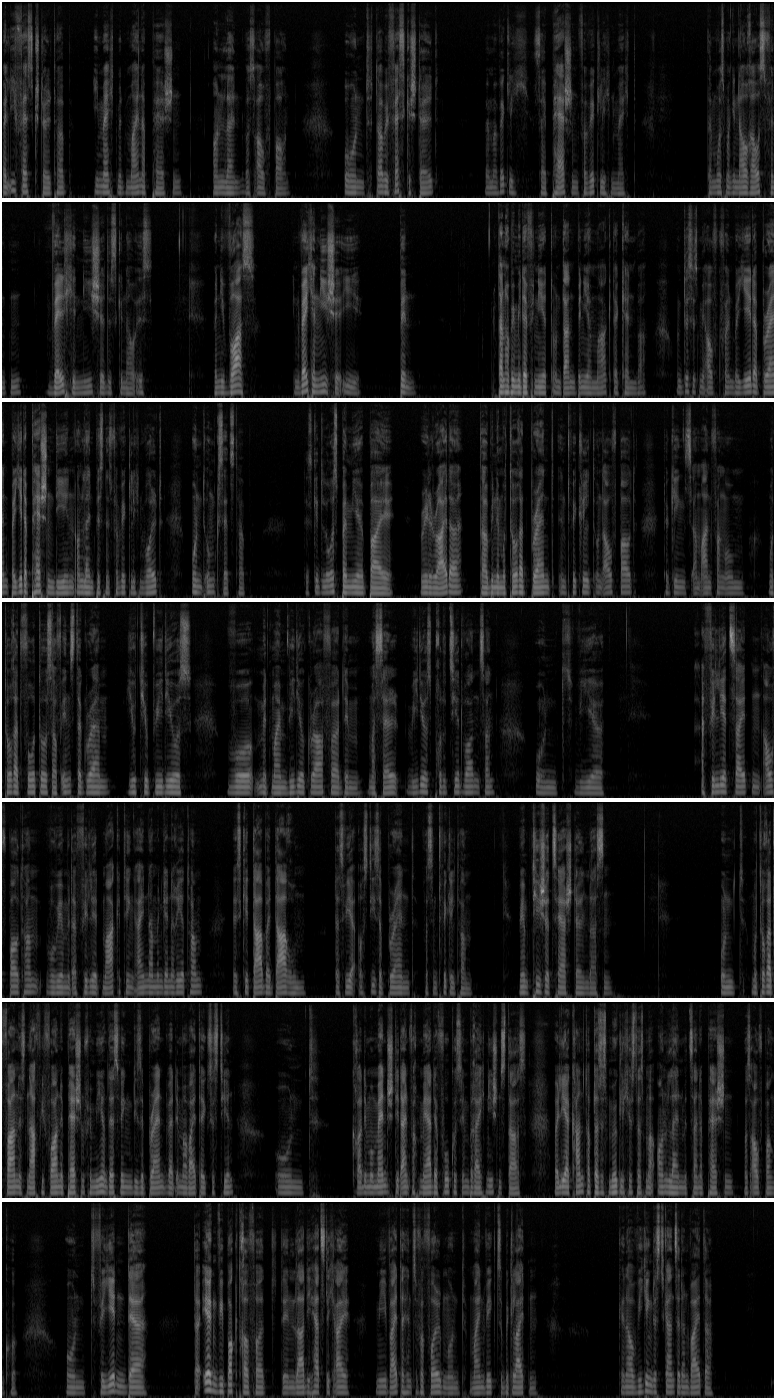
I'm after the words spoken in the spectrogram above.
Weil ich festgestellt habe, ich möchte mit meiner Passion online was aufbauen. Und da habe ich festgestellt, wenn man wirklich seine Passion verwirklichen möchte, dann muss man genau rausfinden, welche Nische das genau ist. Wenn ich weiß, in welcher Nische ich bin, dann habe ich mich definiert und dann bin ich am Markt erkennbar. Und das ist mir aufgefallen bei jeder Brand, bei jeder Passion, die ich in Online-Business verwirklichen wollt und umgesetzt habe. Das geht los bei mir bei Real Rider. Da habe ich eine Motorradbrand entwickelt und aufgebaut. Da ging es am Anfang um Motorradfotos auf Instagram, YouTube-Videos, wo mit meinem Videographer, dem Marcel, Videos produziert worden sind und wir Affiliate-Seiten aufgebaut haben, wo wir mit Affiliate-Marketing Einnahmen generiert haben. Es geht dabei darum, dass wir aus dieser Brand was entwickelt haben. Wir haben T-Shirts herstellen lassen, und Motorradfahren ist nach wie vor eine Passion für mich und deswegen diese Brand wird immer weiter existieren. Und gerade im Moment steht einfach mehr der Fokus im Bereich Nischenstars, weil ich erkannt habe, dass es möglich ist, dass man online mit seiner Passion was aufbauen kann. Und für jeden, der da irgendwie Bock drauf hat, den lade ich herzlich ein, mich weiterhin zu verfolgen und meinen Weg zu begleiten. Genau, wie ging das Ganze dann weiter?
